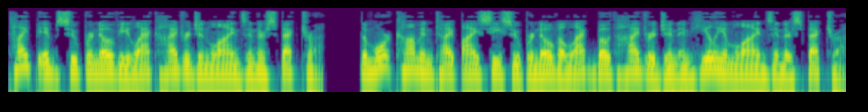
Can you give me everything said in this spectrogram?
Type Ib supernovae lack hydrogen lines in their spectra. The more common type IC supernova lack both hydrogen and helium lines in their spectra.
